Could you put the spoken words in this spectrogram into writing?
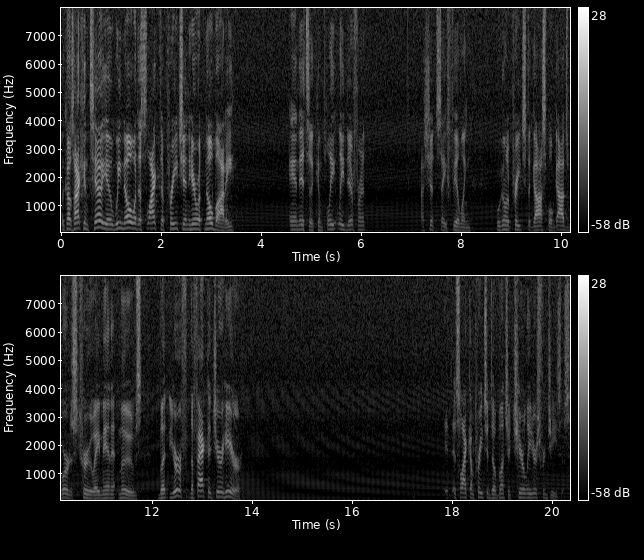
Because I can tell you, we know what it's like to preach in here with nobody, and it's a completely different, I shouldn't say feeling. We're going to preach the gospel. God's word is true. Amen. It moves. But you're, the fact that you're here it's like I'm preaching to a bunch of cheerleaders for Jesus.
